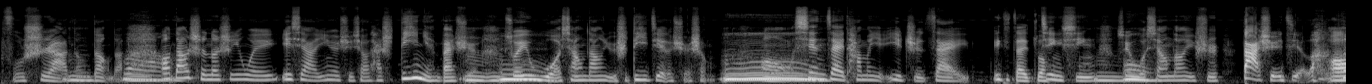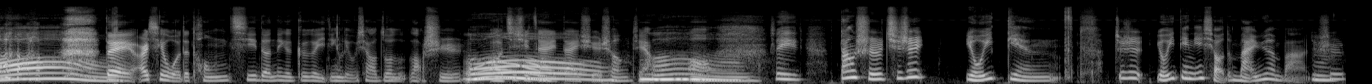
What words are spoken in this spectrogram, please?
服饰啊、等等的。然后当时呢，是因为耶西亚音乐学校它是第一年办学，嗯所以我相当于是第一届的学生。嗯嗯，现在他们也一直在一直在做进行，嗯所以我相当于是大学姐了。哦，对，而且我的同期的那个哥哥已经留校做老师，哦然后继续在带学生这样。哦，所以当时其实有一点，就是有一点点小的埋怨吧，嗯。就是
